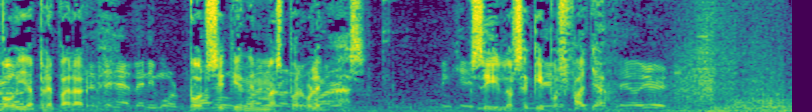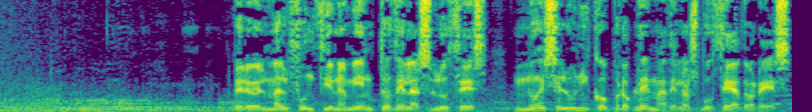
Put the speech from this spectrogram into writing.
Voy a prepararme, por si tienen más problemas, si los equipos fallan. Pero el mal funcionamiento de las luces no es el único problema de los buceadores.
